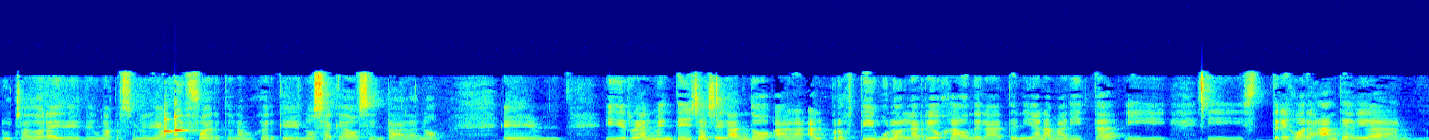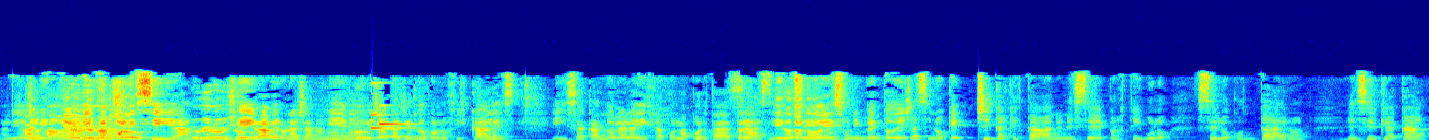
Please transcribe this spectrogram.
luchadora y de, de una personalidad muy fuerte, una mujer que no se ha quedado sentada, ¿no? Eh, y realmente ella llegando al prostíbulo en La Rioja donde la tenían a Marita y, tres horas antes había, había llamado la misma policía que iba a haber un allanamiento, ella cayendo con los fiscales y sacándola a la hija por la puerta de atrás. y esto no es un invento de ella, sino que chicas que estaban en ese prostíbulo se lo contaron. Es decir, que acá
